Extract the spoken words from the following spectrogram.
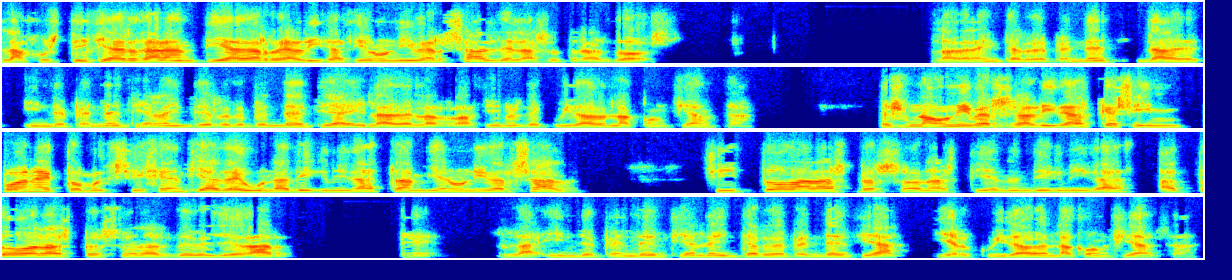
la justicia es garantía de realización universal de las otras dos. La de la, interdependencia, la independencia en la interdependencia y la de las relaciones de cuidado en la confianza. Es una universalidad que se impone como exigencia de una dignidad también universal. Si todas las personas tienen dignidad, a todas las personas debe llegar eh, la independencia en la interdependencia y el cuidado en la confianza.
